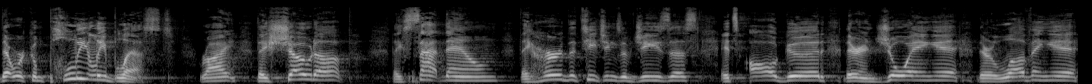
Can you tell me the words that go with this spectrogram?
that were completely blessed, right? They showed up. They sat down, they heard the teachings of Jesus. It's all good. They're enjoying it, they're loving it.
